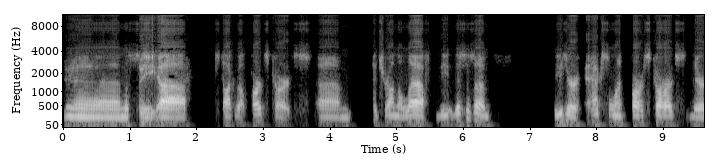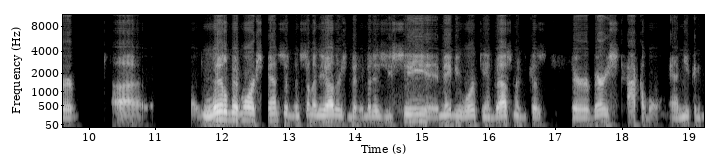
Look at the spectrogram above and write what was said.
And let's see, uh, let's talk about parts carts. Um, picture on the left. The, this is a these are excellent parts carts. They're uh, a little bit more expensive than some of the others, but but as you see, it may be worth the investment because they're very stackable, and you can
